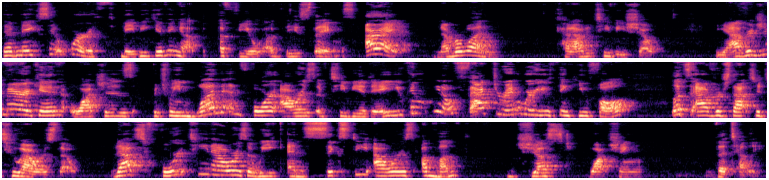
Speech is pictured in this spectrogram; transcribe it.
that makes it worth maybe giving up a few of these things. All right, number one, cut out a TV show. The average American watches between one and four hours of TV a day. You can, you know, factor in where you think you fall. Let's average that to two hours though. That's 14 hours a week and 60 hours a month just watching the telly.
